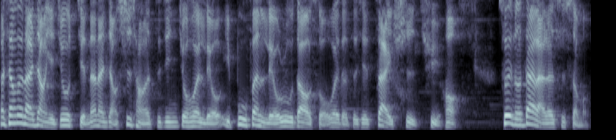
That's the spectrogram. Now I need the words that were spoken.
那相对来讲，也就简单来讲，市场的资金就会流一部分流入到所谓的这些债市去哈。所以呢，带来的是什么？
